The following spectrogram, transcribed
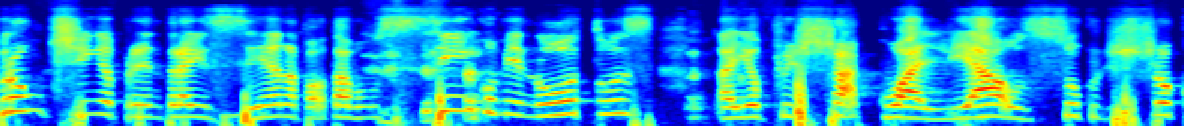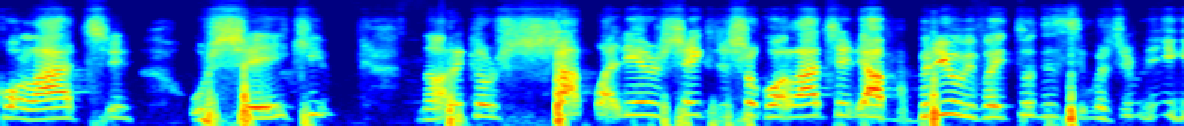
prontinha para entrar em cena, faltavam cinco minutos. Aí eu fui chacoalhar o suco de chocolate, o shake. Na hora que eu chacoalhei o shake de chocolate, ele abriu e veio tudo em cima de mim.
